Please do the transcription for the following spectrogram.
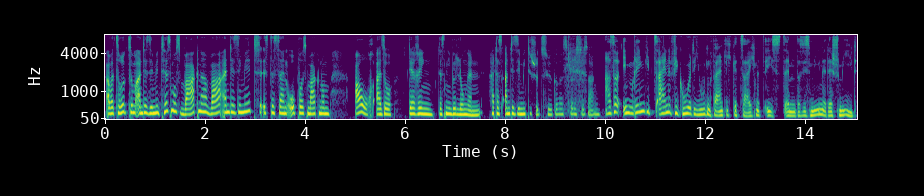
Aber zurück zum Antisemitismus. Wagner war Antisemit. Ist es sein Opus Magnum auch? Also der Ring des Nibelungen, hat das antisemitische Züge? Was würdest du sagen? Also im Ring gibt es eine Figur, die judenfeindlich gezeichnet ist. Ähm, das ist Mime, der Schmied.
